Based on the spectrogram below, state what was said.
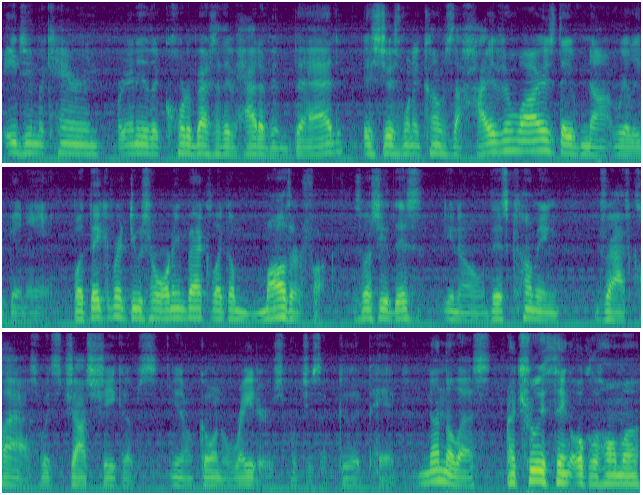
AJ McCarron or any of the quarterbacks that they've had have been bad. It's just when it comes to Heisman wise, they've not really been in. But they can produce a running back like a motherfucker. Especially this, you know, this coming draft class with Josh Jacobs, you know, going to Raiders, which is a good pick. Nonetheless, I truly think Oklahoma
